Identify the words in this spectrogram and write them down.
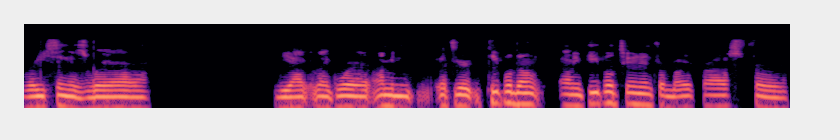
racing is where, yeah, like where I mean, if you're people don't, I mean, people tune in for motocross for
